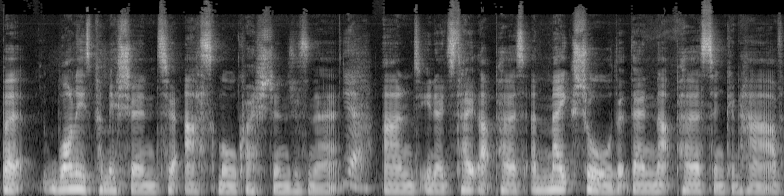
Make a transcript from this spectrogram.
But one is permission to ask more questions, isn't it? Yeah. And, you know, to take that person and make sure that then that person can have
